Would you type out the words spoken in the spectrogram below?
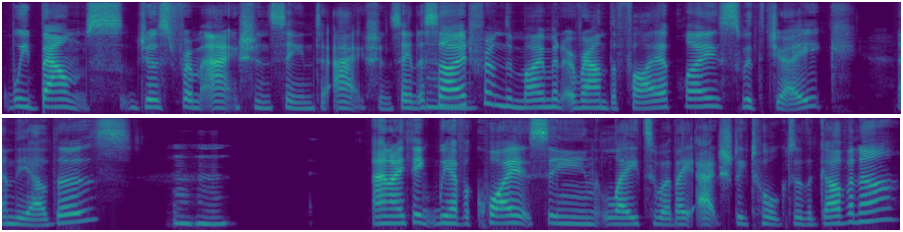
we bounce just from action scene to action scene. Aside mm. from the moment around the fireplace with Jake and the others, mm-hmm. and I think we have a quiet scene later where they actually talk to the governor.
